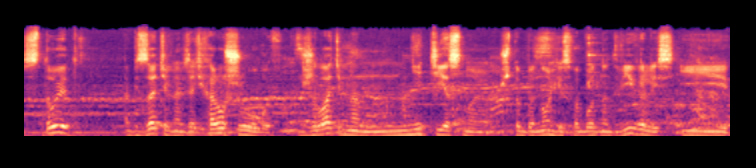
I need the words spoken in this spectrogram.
Стоит обязательно взять хорошую обувь, желательно не тесную, чтобы ноги свободно двигались и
